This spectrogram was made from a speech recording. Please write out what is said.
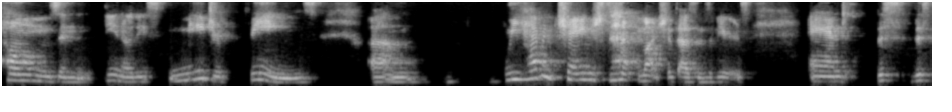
homes and you know these major themes um, we haven't changed that much in thousands of years. And this this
